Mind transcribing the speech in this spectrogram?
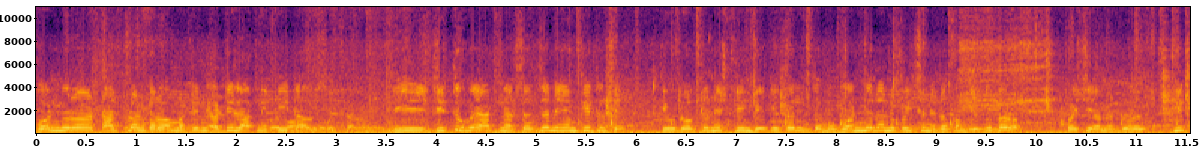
બોન મેરો ટ્રાન્સપ્લાન્ટ કરવા માટેની અઢી લાખની કીટ આવશે. એ જીતુભાઈ આજના સર્જને એમ કીધું છે કે હું ડૉક્ટરની સ્ટીમ ભેગી કરીને તમે બોન મેરાની પૈસાની રકમ ભેગી કરો. પછી અમે કીટ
